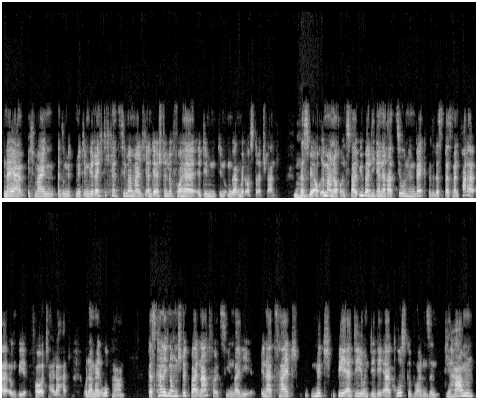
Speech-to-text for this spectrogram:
Naja, ich meine, also mit, mit dem Gerechtigkeitsthema meinte ich an der Stelle vorher den, den Umgang mit Ostdeutschland. Mhm. Dass wir auch immer noch, und zwar über die Generation hinweg, also dass, dass mein Vater da irgendwie Vorurteile hat oder mein Opa, das kann ich noch ein Stück weit nachvollziehen, weil die in der Zeit mit BRD und DDR groß geworden sind. Die haben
